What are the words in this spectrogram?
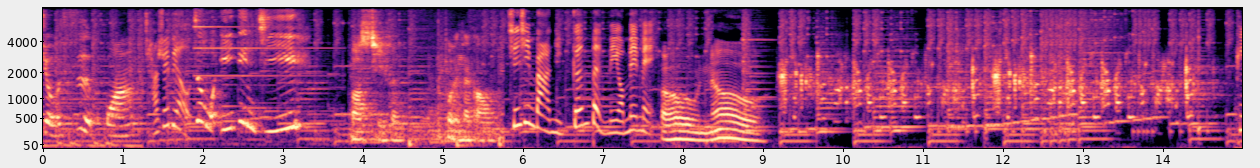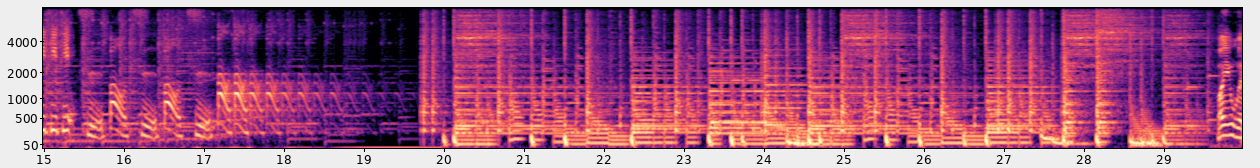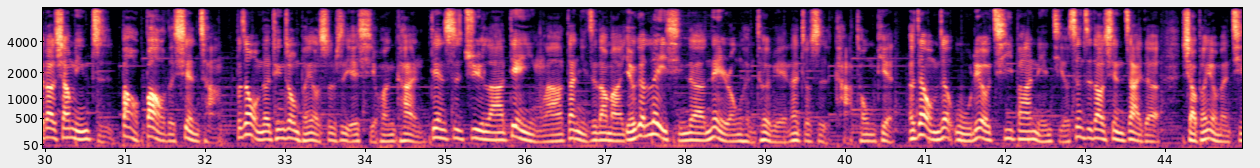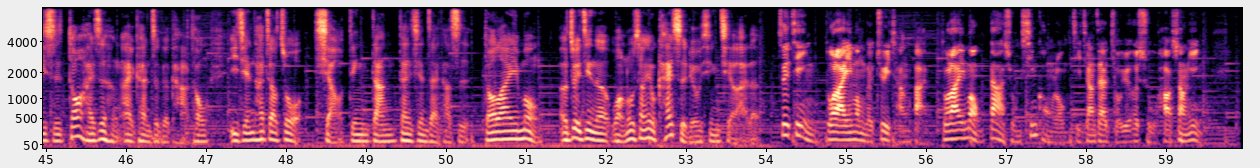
九四黄，查水表，这我一定急。八十七分，不能再高了。相信吧，你根本没有妹妹。Oh no。PTT 子报子报子报报报报。欢迎回到乡民纸报报的现场。不知道我们的听众朋友是不是也喜欢看电视剧啦、电影啦？但你知道吗？有一个类型的内容很特别，那就是卡通片。而在我们这五六七八年级，甚至到现在的小朋友们，其实都还是很爱看这个卡通。以前它叫做小叮当，但现在它是哆啦 A 梦。而最近呢，网络上又开始流行起来了。最近哆啦 A 梦的剧场版《哆啦 A 梦大雄新恐龙》即将在九月二十五号上映。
